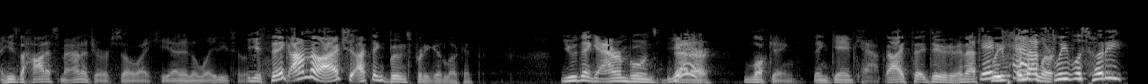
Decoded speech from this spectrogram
he's the hottest manager, so like he added a lady to the. You think? I don't know. I actually I think Boone's pretty good looking. You think Aaron Boone's Yeah. better looking than Gabe Kapler? I think, dude, in that Gabe sleeve, in that sleeveless hoodie.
